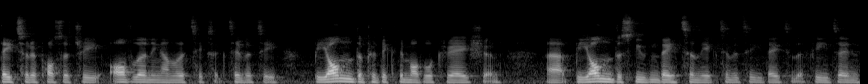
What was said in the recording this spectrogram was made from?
data repository of learning analytics activity beyond the predictive model creation, uh, beyond the student data and the activity data that feeds in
